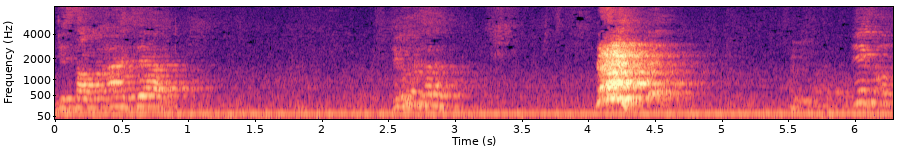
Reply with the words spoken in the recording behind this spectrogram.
Jadi sama aja. Ikut sana. Ikut.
